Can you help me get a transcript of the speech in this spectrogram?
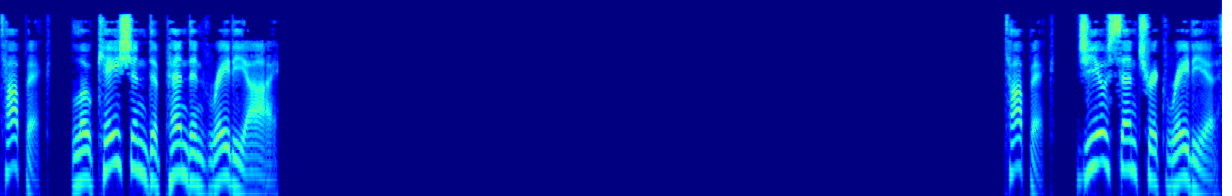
Topic: Location-dependent radii. Topic: Geocentric radius.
